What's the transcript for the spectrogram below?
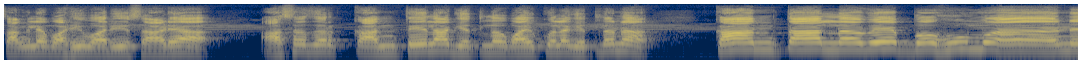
चांगल्या भाडीवारी साड्या. असं जर कांतेला घेतलं बायकोला घेतलं ना कांता लवे बहुमाने.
